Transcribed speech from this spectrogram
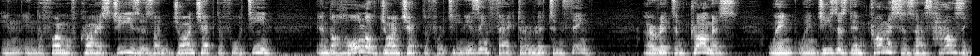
in, in the form of Christ Jesus, on John chapter 14, and the whole of John chapter 14 is in fact a written thing, a written promise when, when Jesus then promises us housing.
